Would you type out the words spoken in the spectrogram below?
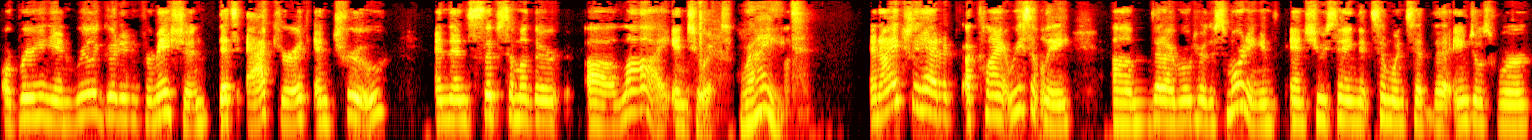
or bringing in really good information that's accurate and true and then slip some other uh, lie into it. Right. And I actually had a, a client recently um, that I wrote her this morning, and and she was saying that someone said the angels were,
